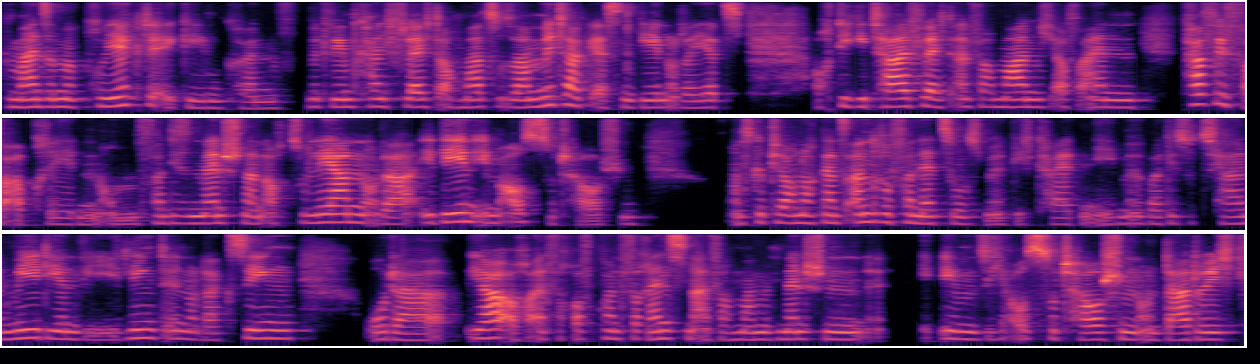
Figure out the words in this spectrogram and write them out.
gemeinsame Projekte ergeben können. Mit wem kann ich vielleicht auch mal zusammen Mittagessen gehen oder jetzt auch digital vielleicht einfach mal mich auf einen Kaffee verabreden, um von diesen Menschen dann auch zu lernen oder Ideen eben auszutauschen. Und es gibt ja auch noch ganz andere Vernetzungsmöglichkeiten eben über die sozialen Medien wie LinkedIn oder Xing oder ja auch einfach auf Konferenzen einfach mal mit Menschen eben sich auszutauschen und dadurch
